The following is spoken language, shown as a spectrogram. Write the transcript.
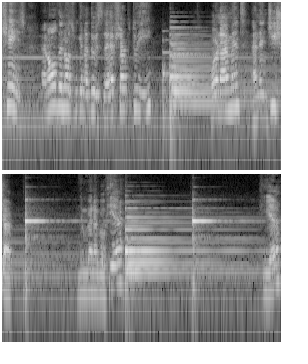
Change and all the notes we're gonna do is the F sharp to E ornament and then G sharp. Then we're gonna go here, here,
